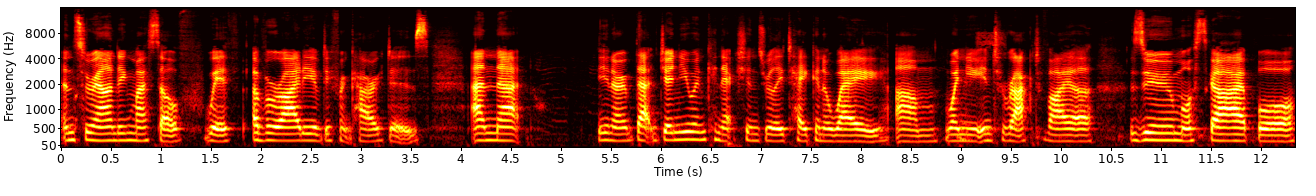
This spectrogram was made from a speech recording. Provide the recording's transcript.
and surrounding myself with a variety of different characters. And that, you know, that genuine connection is really taken away um, when yes. you interact via Zoom or Skype or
